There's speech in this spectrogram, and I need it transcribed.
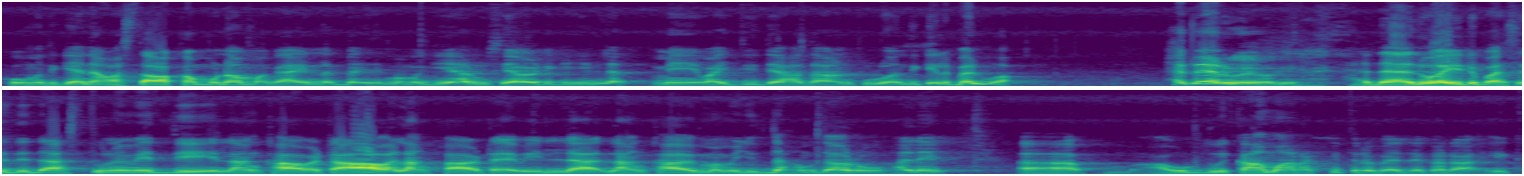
කොහොමද කියන්නේ අවස්ථාවක් හම්බුනම මගහරින්නත් බෑ. ඉතින් මම ගියා රුසියාවට ගිහිල්ලා මේ වෛද්‍ය විද්‍යාව හදාගන්න පුළුවන්ද කියලා බැලුවා. හැදෑරුවේ වගේ. හැදෑරුවා ඊට පස්සේ 2003 වෙද්දී ලංකාවට ආවා. ලංකාවට ඇවිල්ලා ලංකාවේ මම යුද්ධ හමුදා රෝහලේ අවුරුදු එකමාරක් විතර වැඩ කරා. ඒක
